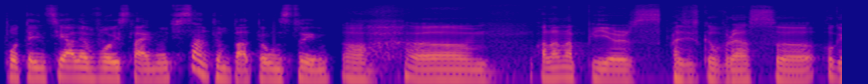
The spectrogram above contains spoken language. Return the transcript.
potențiale voice line-uri. Ce s-a întâmplat pe un stream? Oh, um, Alana Pierce a zis că vrea să... Ok,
